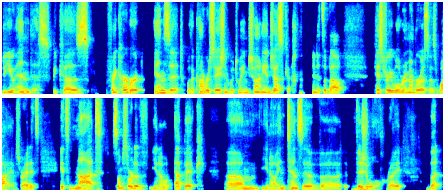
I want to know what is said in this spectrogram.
do you end this? Because Frank Herbert ends it with a conversation between Chani and Jessica, and it's about history will remember us as wives, right? It's it's not some sort of you know epic, um, you know, intensive uh, visual, right? But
